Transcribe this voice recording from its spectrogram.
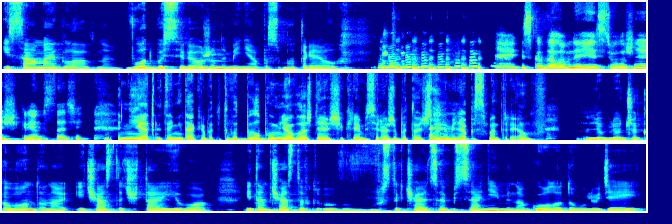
И самое главное, вот бы Сережа на меня посмотрел. И сказала, у меня есть увлажняющий крем, кстати. Нет, это не так работает. Вот был бы у меня увлажняющий крем, Сережа бы точно на меня посмотрел. Люблю Джека Лондона и часто читаю его. И там часто встречаются описания именно голода у людей,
